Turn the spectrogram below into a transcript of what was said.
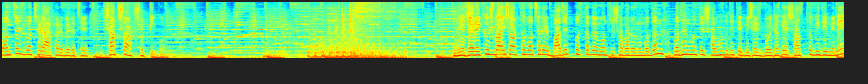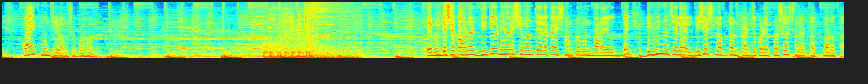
পঞ্চাশ বছরে আকার বেড়েছে সাতশো আটষট্টি গুণ। দুই হাজার একুশ বাইশ অর্থ বছরের বাজেট প্রস্তাবে মন্ত্রিসভার অনুমোদন। প্রধানমন্ত্রীর সভাপতিতে বিশেষ বৈঠকে স্বাস্থ্যবিধি মেনে কয়েক মন্ত্রীর অংশগ্রহণ। এবং দেশে করোনার দ্বিতীয় ঢেউয়ে সীমান্ত এলাকায় সংক্রমণ বাড়ায় উদ্বেগ। বিভিন্ন জেলায় বিশেষ লকডাউন কার্যকরে প্রশাসনের তৎপরতা।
